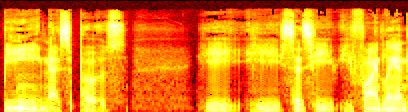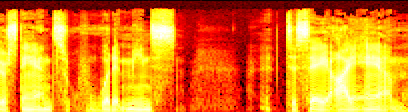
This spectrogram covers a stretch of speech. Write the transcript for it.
being, I suppose. He, he says he, he finally understands what it means to say, I am.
